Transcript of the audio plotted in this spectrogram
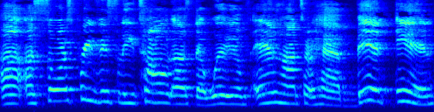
Uh, a source previously told us that Williams and Hunter have been in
